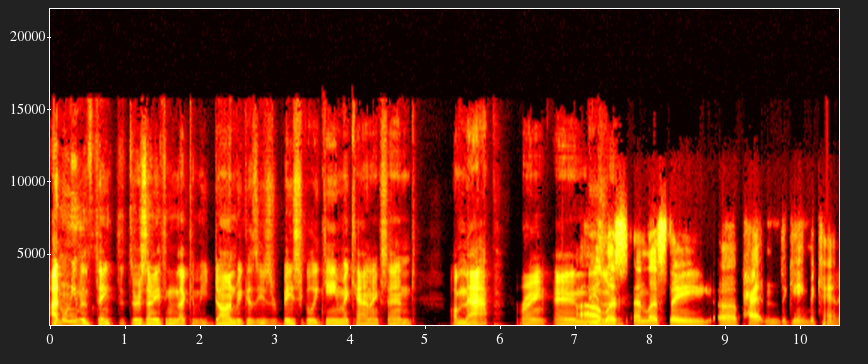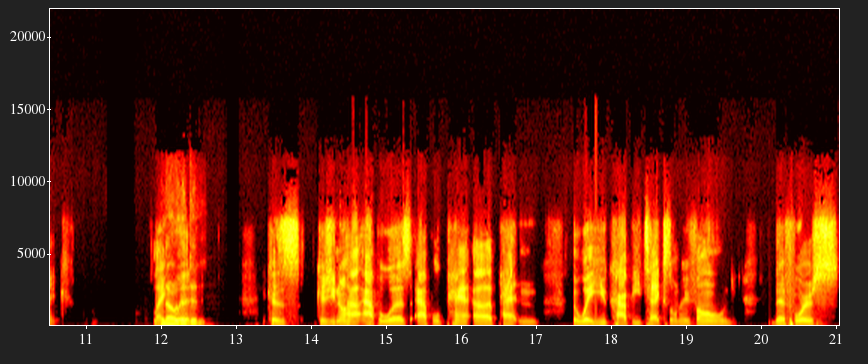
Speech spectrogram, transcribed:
I don't even think that there's anything that can be done because these are basically game mechanics and a map, right? And these Uh, unless unless they uh patent the game mechanic like no, they didn't. because because you know how Apple was. Apple pat, uh, patent the way you copy text on a phone that force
